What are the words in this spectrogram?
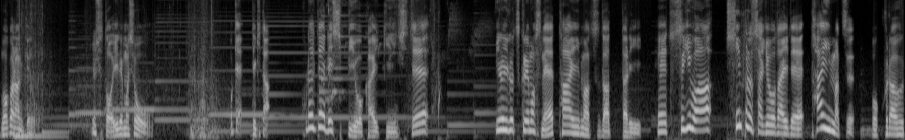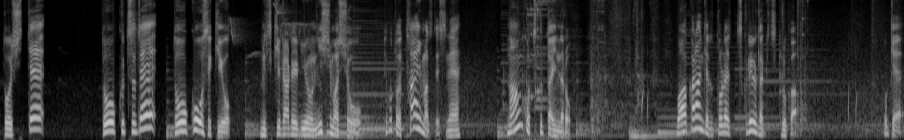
わからんけど。よいしょっと、入れましょう。OK! できた。これでレシピを解禁して、いろいろ作れますね。松明だったり。えーと、次は、シンプル作業台で松明をクラフトして、洞窟で銅鉱石を見つけられるようにしましょう。ってことで、松明ですね。何個作ったらいいんだろう？わからんけど、とりあえず作れるだけ作るか。OK。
